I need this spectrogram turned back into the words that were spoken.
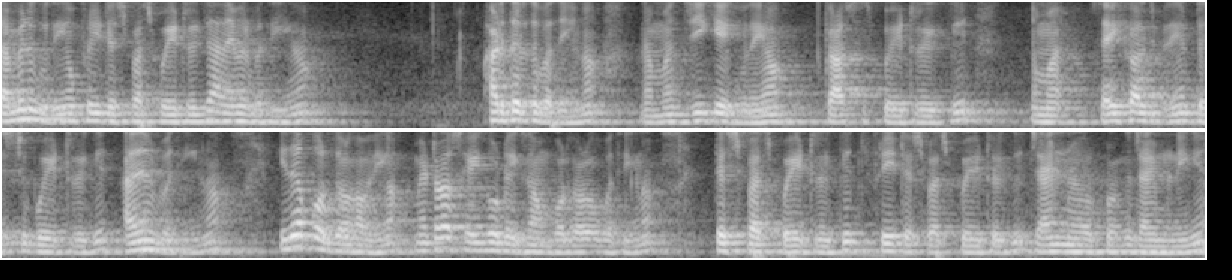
தமிழுக்கு பார்த்தீங்கன்னா ஃப்ரீ டெஸ்ட் பேஸ் போயிட்டுருக்கு அதே மாதிரி பார்த்தீங்கன்னா அடுத்தடுத்து பார்த்தீங்கன்னா நம்ம ஜிகேக்கு பார்த்தீங்கன்னா கிளாஸஸ் போயிட்டுருக்கு. நம்ம சைக்காலஜி பார்த்தீங்கன்னா டெஸ்ட்டு போயிட்டுருக்கு. அதே மாதிரி பார்த்தீங்கன்னா இதை பொறுத்தவரைக்கும் பார்த்தீங்கன்னா மெட்ராஸ் ஹைகோர்ட் எக்ஸாம் பொறுத்தளவுக்கு பார்த்தீங்கன்னா டெஸ்ட் பேட்ச் போயிட்டுருக்கு. ஃப்ரீ டெஸ்ட் பேட்ச் போயிட்டுருக்கு. ஜாயின் பண்ணி ஒர்க் ஜாயின் பண்ணிங்க.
